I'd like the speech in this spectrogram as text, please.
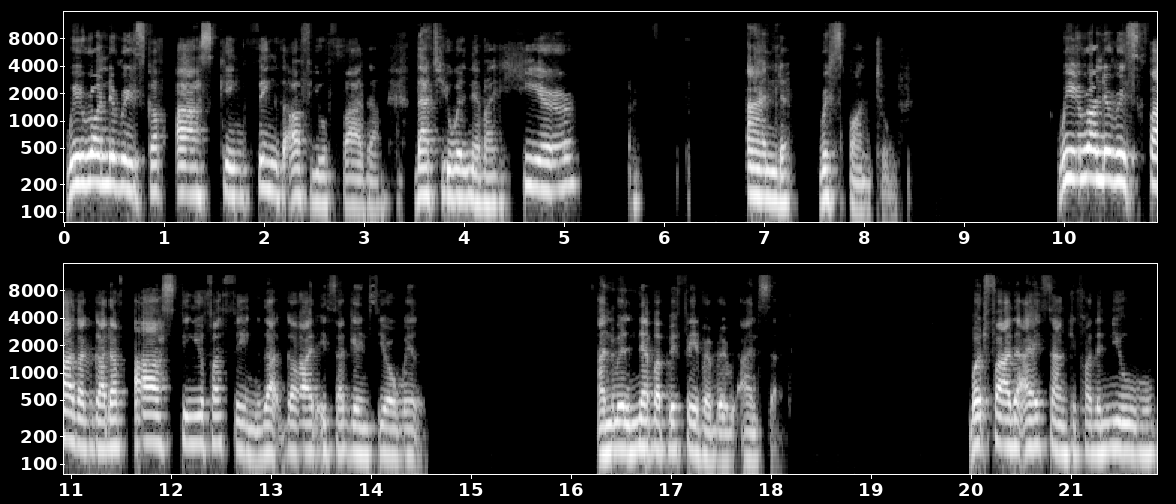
We run the risk of asking things of you, Father, that you will never hear and respond to. We run the risk, Father God, of asking you for things that God is against your will and will never be favorably answered. But Father, I thank you for the new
